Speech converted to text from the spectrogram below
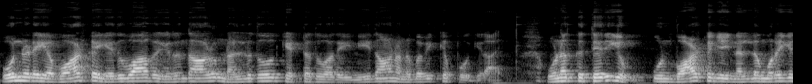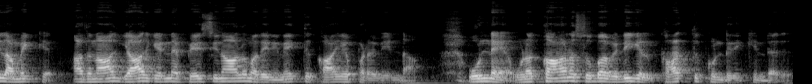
உன்னுடைய வாழ்க்கை எதுவாக இருந்தாலும் நல்லதோ கெட்டதோ அதை நீதான் அனுபவிக்கப் போகிறாய். உனக்கு தெரியும் உன் வாழ்க்கையை நல்ல முறையில் அமைக்க. அதனால் யார் என்ன பேசினாலும் அதை நினைத்து காயப்பட வேண்டாம். உன்னை உனக்கான சுப வெடிகள் காத்து கொண்டிருக்கின்றது.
